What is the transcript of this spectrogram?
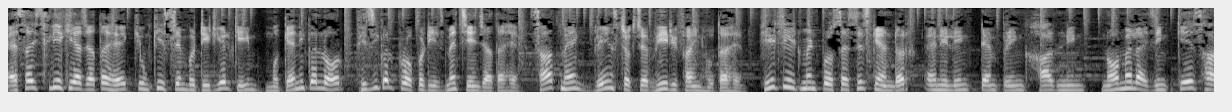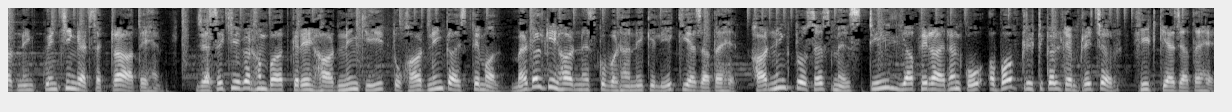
ऐसा इसलिए किया जाता है क्योंकि इससे मटेरियल की मैकेनिकल और फ़िज़िकल प्रॉपर्टीज़ में चेंज आता है। साथ में ग्रेन स्ट्रक्चर भी रिफाइन होता है। हीट ट्रीटमेंट प्रोसेसेस के अंदर annealing tempering hardening normalizing case hardening quenching etcetera आते हैं। जैसे कि अगर हम बात करें हार्डनिंग की तो हार्डनिंग का इस्तेमाल मेटल की हार्डनेस को बढ़ाने के लिए किया जाता है। हार्डनिंग प्रोसेस में स्टील या फिर आयरन को अबव क्रिटिकल टेम्परेचर हीट किया जाता है।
